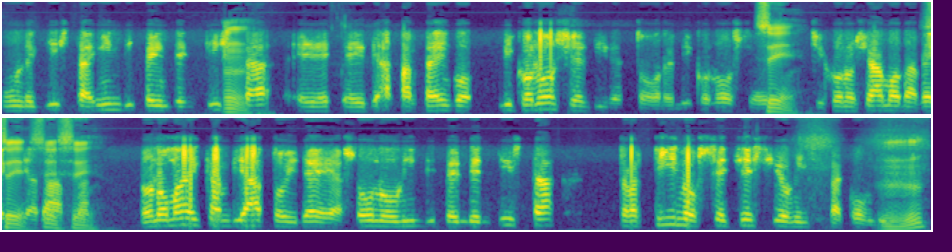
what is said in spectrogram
un leghista indipendentista e, e appartengo, mi conosce il direttore, mi conosce, Sì. ci conosciamo da vecchia sì, data. sì. Non ho mai cambiato idea, sono un indipendentista trattino secessionista convinto.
